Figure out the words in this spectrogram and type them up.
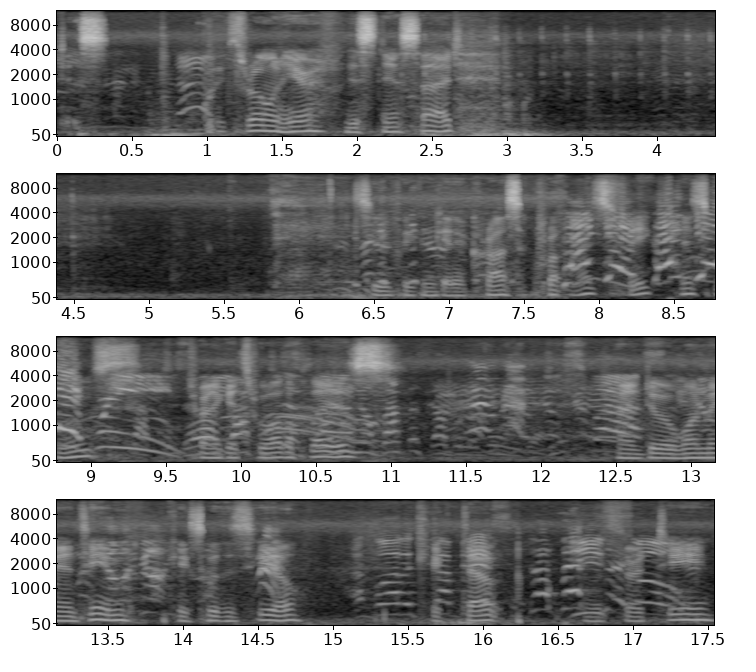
De Quick throw in here, this near side. Let's see if we can get across. across nice fake, nice moves. Trying to get through all the players. Trying to do a one-man team. Kicks with his heel. Kicked out. cabeça. Number Isso! 13.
